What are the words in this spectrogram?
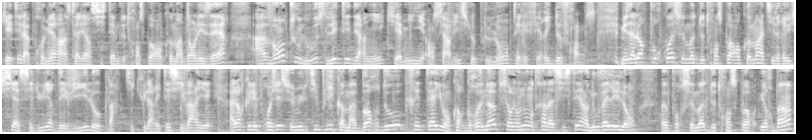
qui a été la première à installer un système de transport en commun dans les airs, avant Toulouse l'été dernier qui a mis en service le plus long téléphérique de France. Mais alors pourquoi ce mode de transport en commun a-t-il réussi à séduire des villes aux particularités si variées? Alors que les projets se multiplient comme à Bordeaux, Créteil ou encore Grenoble, serions-nous en train d'assister à un nouvel élan euh, pour ce mode de transport urbain?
